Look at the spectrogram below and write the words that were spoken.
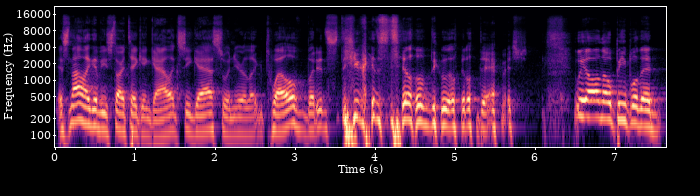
It's not like if you start taking galaxy gas when you're like 12, but it's you can still do a little damage. We all know people that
